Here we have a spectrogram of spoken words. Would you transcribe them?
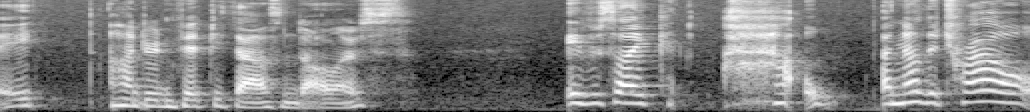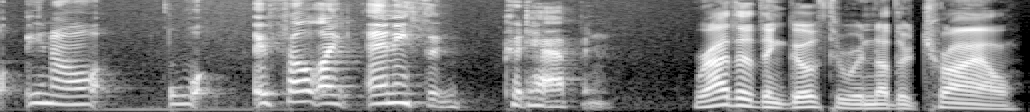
$850,000. It was like how, another trial, you know, it felt like anything could happen. Rather than go through another trial,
